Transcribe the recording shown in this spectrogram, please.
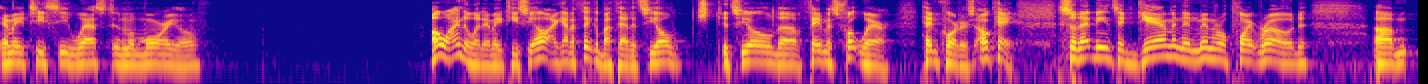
MATC West and Memorial. Oh, I know what MATC. Oh, I got to think about that. It's the old, it's the old uh, famous footwear headquarters. Okay, so that means at Gammon and Mineral Point Road, um,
